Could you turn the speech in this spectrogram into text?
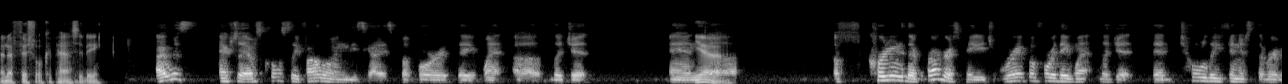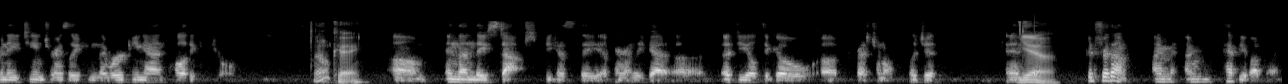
an official capacity. I was actually I was closely following these guys before they went uh, legit, and Yeah. uh, according to their progress page, right before they went legit, they had totally finished the Riven 18 translation. They're working on quality control. Okay. Um, and then they stopped because they apparently got a, a deal to go uh, professional, legit. And Yeah. good for them. I'm I'm happy about that.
